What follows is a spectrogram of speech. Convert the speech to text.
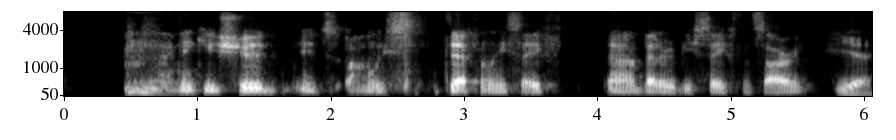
I think you should. It's always definitely safe uh, better to be safe than sorry. Yeah.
